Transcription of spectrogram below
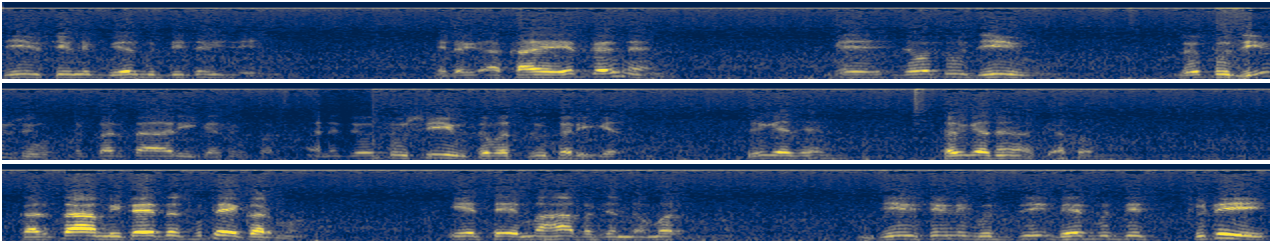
જીવ શિવની ભેદ બુદ્ધિ જવી જોઈએ એટલે આખા એ જ કહ્યું ને કે જો તું જીવ, જો તું જીવ છું, તો કરતા હરી કે ઉપર. અને જો તું શિવ, તો વસ્તુ ખરી કે શું કે છે? ખરું કે છે? આખો. કરતા મીટે તો છૂટે કર્મ. એ છે મહાભજન નો મર્મ. જીવ શિવની બુદ્ધિ ભેદ બુદ્ધિ છૂટી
